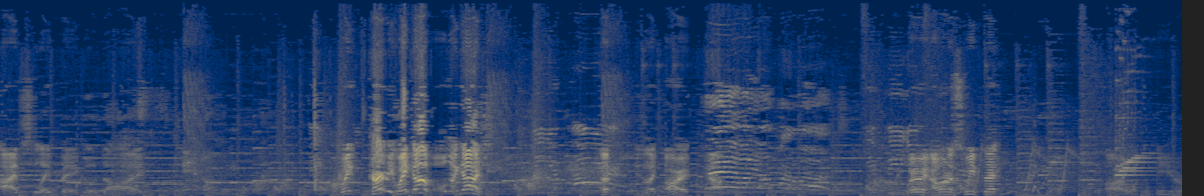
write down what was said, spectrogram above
I'm sleepy. Good die. Wait, Kirby, wake up! Oh my gosh! Uh, he's like, alright. Wait, wait, I want to sweep that. Oh, I want to be here.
